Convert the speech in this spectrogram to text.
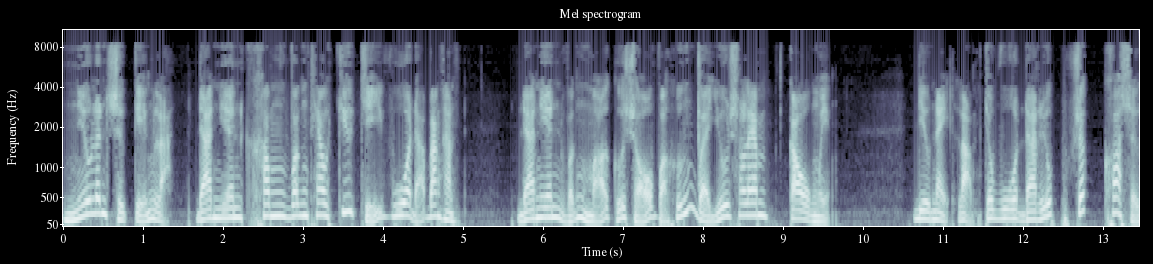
nêu lên sự kiện là Daniel không vâng theo chiếu chỉ vua đã ban hành. Daniel vẫn mở cửa sổ và hướng về Jerusalem cầu nguyện. Điều này làm cho vua Darius rất khó xử.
